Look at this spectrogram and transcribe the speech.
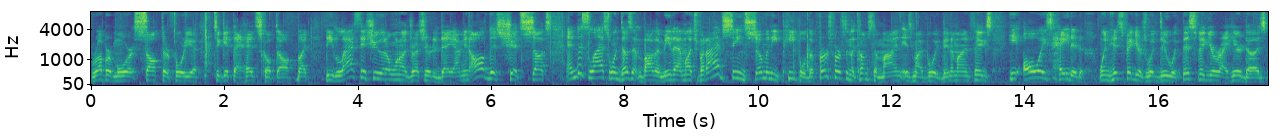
rubber more softer for you to get that head sculpt off. But the last issue that I want to address here today, I mean, all this shit sucks, and this last one doesn't bother me that much, but I have seen so many people. The first person that comes to mind is my boy Venomine Figs. He always hated when his figures would do what this figure right here does,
